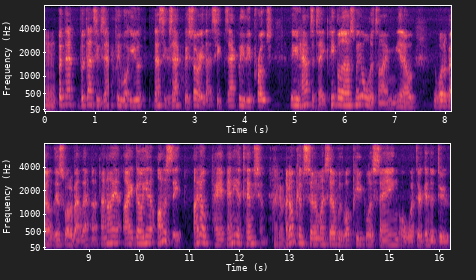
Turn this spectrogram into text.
mm-hmm. But that but that's exactly what you. That's exactly sorry. That's exactly the approach that you have to take. People ask me all the time. You know, what about this? What about that? And I I go. You know, honestly, I don't pay any attention. I don't I don't concern myself with what people are saying or what they're going to do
